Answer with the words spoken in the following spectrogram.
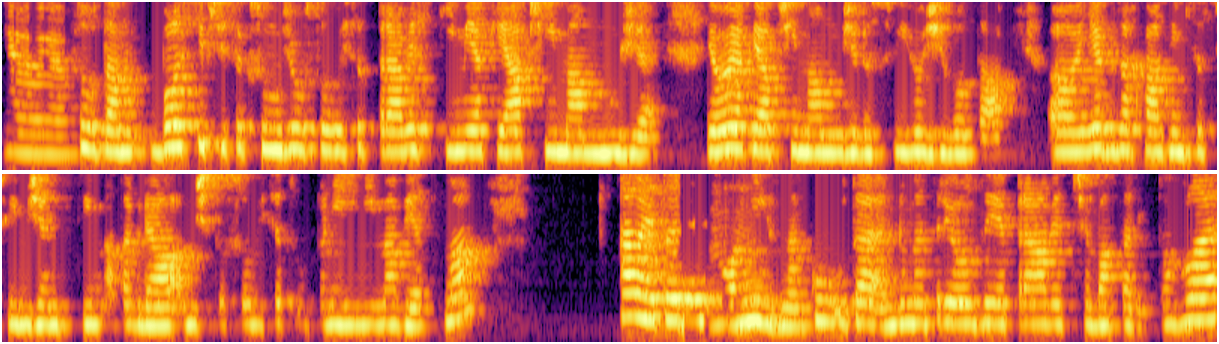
jo, jo. Jsou tam bolesti při sexu můžou souviset právě s tím, jak já přijímám muže, jo, jak já přijímám muže do svého života, uh, jak zacházím se svým ženstvím a tak dále a může to souviset s úplně jinýma věcma. Ale je to jeden z hlavních znaků u té endometriózy je právě třeba tady tohle,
